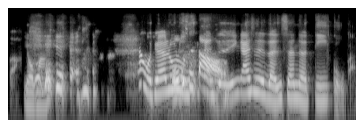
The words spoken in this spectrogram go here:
吧？有吗？那我觉得露露这样子应该是人生的低谷吧？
